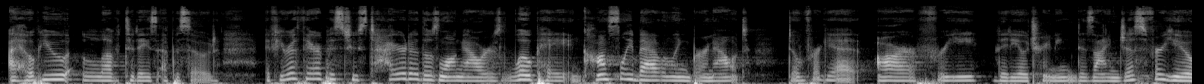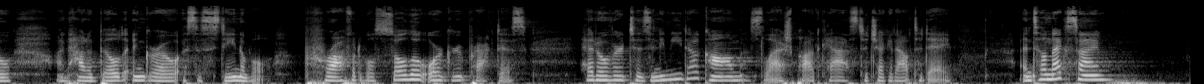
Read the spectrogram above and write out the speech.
I hope you loved today's episode. If you're a therapist who's tired of those long hours, low pay, and constantly battling burnout, don't forget our free video training designed just for you on how to build and grow a sustainable, profitable solo or group practice. Head over to zynnyme.com slash podcast to check it out today. Until next time.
